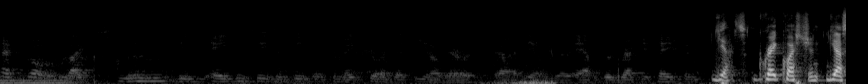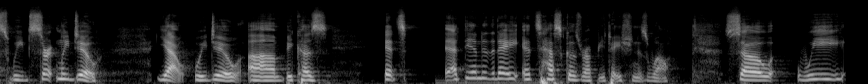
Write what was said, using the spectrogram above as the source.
HESSCO like screen these agencies and people to make sure that you know they're uh, you know they have a good reputation? Yes, great question. Yes, we certainly do. Yeah, we do um, because it's at the end of the day, it's HESSCO's reputation as well. So we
